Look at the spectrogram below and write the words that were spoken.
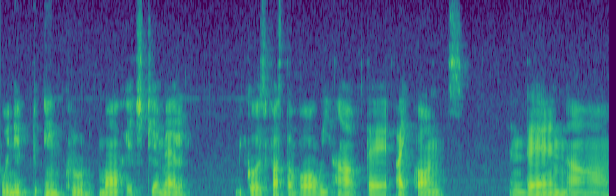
we need to include more HTML because first of all we have the icons and then uh,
